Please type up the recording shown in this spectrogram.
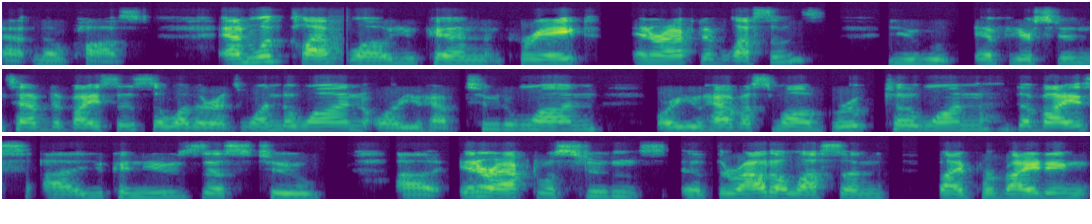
at no cost. And with ClassFlow, you can create interactive lessons. You, if your students have devices, so whether it's one to one or you have two to one, or you have a small group to one device, uh, you can use this to uh, interact with students uh, throughout a lesson by providing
